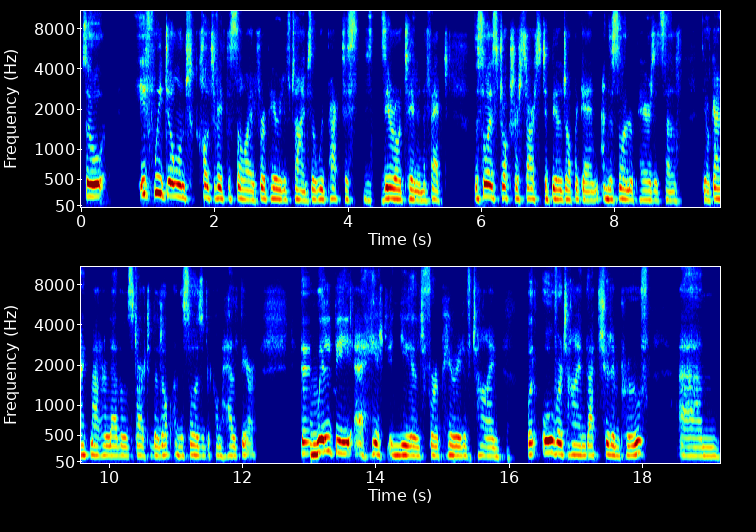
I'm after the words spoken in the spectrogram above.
So if we don't cultivate the soil for a period of time, so we practice zero till in effect, the soil structure starts to build up again and the soil repairs itself. The organic matter levels start to build up and the soils become healthier. There will be a hit in yield for a period of time, but over time that should improve. Um,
